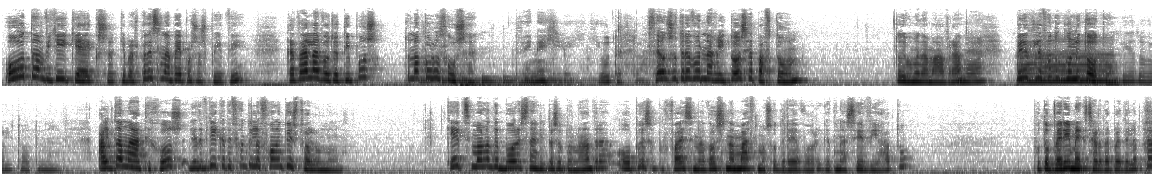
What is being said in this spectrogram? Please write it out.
όταν βγήκε έξω και προσπάθησε να πάει προς το σπίτι, κατάλαβε ότι ο τύπος τον ακολουθούσε. Δεν έχει λογική ούτε αυτό. Θέλοντα ο Τρέβορ να γλιτώσει από αυτόν, τον τύπο με τα μαύρα, Ναι. πήρε τηλέφωνο τον κολλητό του. Πήρε τον κολλητό του, ναι. Αλλά ήταν άτυχος γιατί βγήκε κατευθείαν τηλεφωνητή του αλουνού. Και έτσι μάλλον δεν μπόρεσε να γλιτώσει από τον άντρα, ο οποίος αποφάσισε να δώσει ένα μάθημα στον Τρέβορ για την ασέβειά του, που τον περίμενε και 45 λεπτά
